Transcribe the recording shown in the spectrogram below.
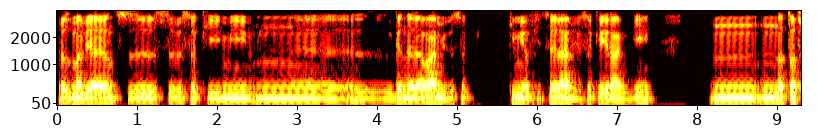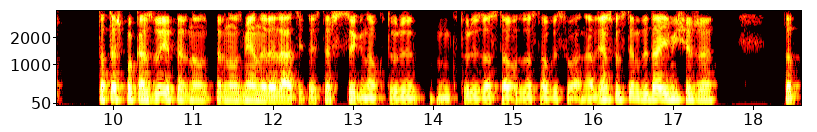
rozmawiając z, z wysokimi z generałami, wysoki, wysokimi oficerami wysokiej rangi, mm, no to, to też pokazuje pewną, pewną zmianę relacji. To jest też sygnał, który, mm, który został, został wysłany. A w związku z tym wydaje mi się, że to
